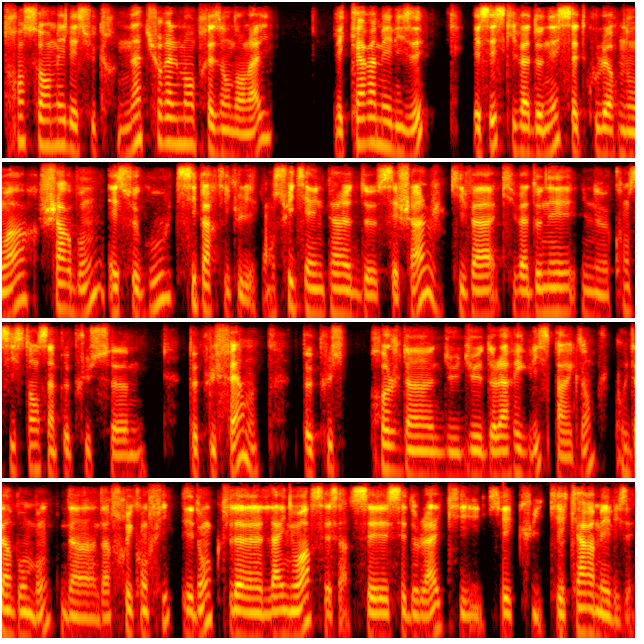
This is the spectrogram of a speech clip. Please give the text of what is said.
transformer les sucres naturellement présents dans l'ail, les caraméliser et c'est ce qui va donner cette couleur noire, charbon et ce goût si particulier. Ensuite, il y a une période de séchage qui va, qui va donner une consistance un peu plus, euh, un peu plus ferme, un peu plus proche d'un, du, de la réglisse, par exemple, ou d'un bonbon, d'un, d'un fruit confit. Et donc, l'ail noir, c'est ça. C'est, c'est de l'ail qui, qui est cuit, qui est caramélisé.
